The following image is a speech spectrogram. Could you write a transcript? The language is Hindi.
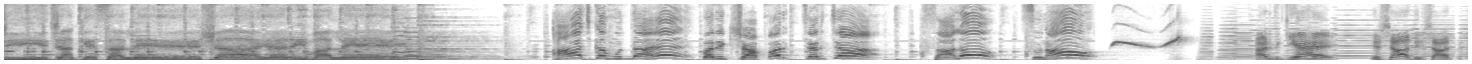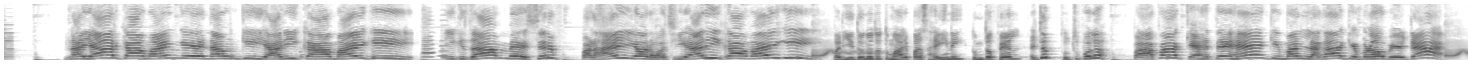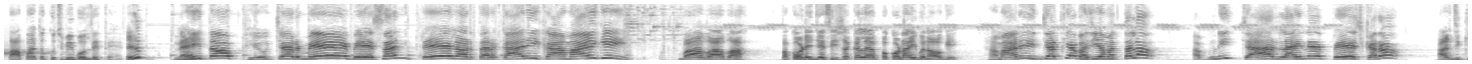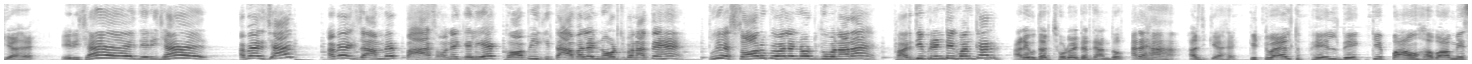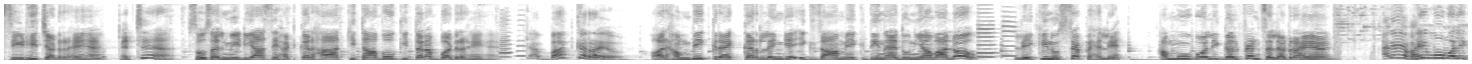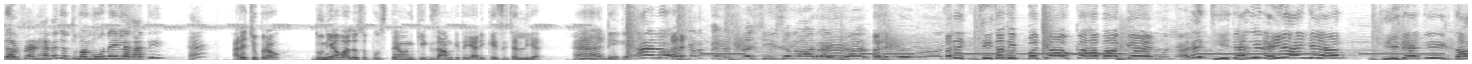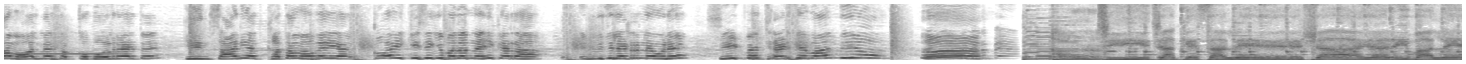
जी जाके साले शायरी वाले। आज का मुद्दा है परीक्षा पर चर्चा। सालो सुनाओ। अर्ज़ किया है। इरशाद इरशाद। ना यार काम आएँगे ना उनकी यारी काम आएगी। एग्ज़ाम में सिर्फ़ पढ़ाई और होशियारी काम आएगी। पर ये दोनों तो तुम्हारे पास है ही नहीं तुम तो फेल। चुप तुम तो बोला। पापा कहते हैं कि मन लगा के पढ़ो बेटा। पापा तो कुछ भी बोल देते हैं। चुप। नहीं तो फ्यूचर में बेसन तेल और तरकारी काम आएगी। वाह वाह वाह। पकौड़े जैसी शक्ल है पकौड़ा ही बनाओगे। हमारी इज़्ज़त का भजिया मत तलो। अपनी चार लाइनें पेश करो। अर्ज़ किया है। इरिशाद इरिशाद अबे इरिशाद अबे एग्ज़ाम में पास होने के लिए कॉपी किताब वाले नोट्स बनाते हैं। तू ये सौ रूपए वाले नोट क्यों बना रहा है? फर्जी प्रिंटिंग बंद कर। अरे उधर छोड़ो इधर ध्यान दो। अरे हाँ हाँ। अर्ज़ क्या है कि ट्वेल्थ फेल देख के पाँव हवा में सीढ़ी चढ़ रहे हैं। अच्छा। सोशल मीडिया से हटकर हाथ किताबों की तरफ़ बढ़ रहे हैं। क्या बात कर रहे हो? और हम भी क्रैक कर लेंगे एग्ज़ाम एक दिन है दुनिया वालों। लेकिन उससे पहले हम मुँह बोली गर्लफ्रेंड से लड़ रहे हैं। अरे वही मुँह बोली गर्लफ्रेंड है ना जो तुम्हें मुँह नहीं लगाती है? अरे चुप रहो। दुनिया वालों से पूछते हैं उनकी एग्ज़ाम की तैयारी कैसे चल रही है। हाँ, ठीक है। अरे, से मार रहा है यार। अरे अरे जीजा जी बचाओ कहाँ भाग गए? अरे जीजा जी नहीं आएँगे यार। जीजा जी एग्ज़ाम हॉल में सबको बोल रहे थे कि इंसानियत खत्म हो गई है। कोई किसी की मदद नहीं कर रहा। इन्विजिलेटर ने उन्हें सीट पे थ्रेड से बाँध दिया। जी जाके साले शायरी वाले।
